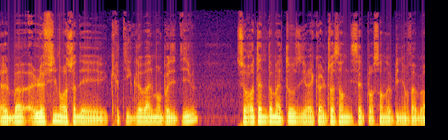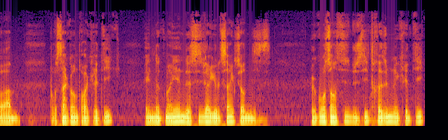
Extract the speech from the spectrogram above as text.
Le film reçoit des critiques globalement positives. Sur Rotten Tomatoes, il récolte 77% d'opinions favorables pour 53 critiques et une note moyenne de 6,5 sur 10. Le consensus du site résume les critiques.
